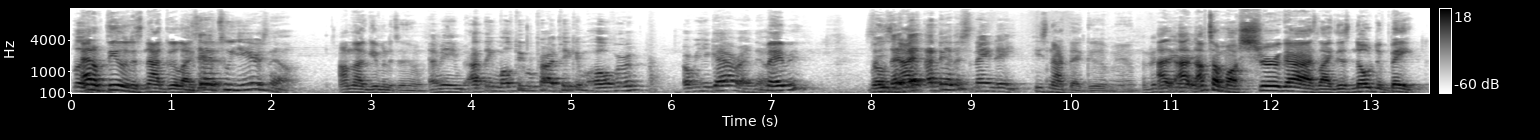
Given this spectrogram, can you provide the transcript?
look, Adam Thielen is not good like that. he's had two years now. I'm not giving it to him. I mean, I think most people probably pick him over over your guy right now. Maybe. But So he's that, not, that, I think that's named eight. he's not that good, man. I, I, I'm talking about sure guys. Like there's no debate.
